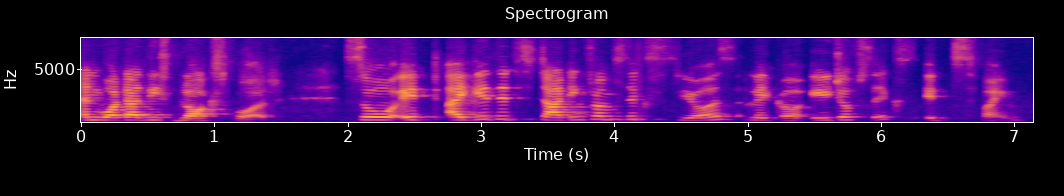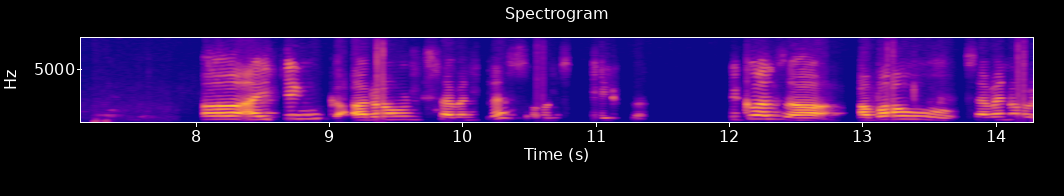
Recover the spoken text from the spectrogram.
and what are these blocks for. So it I guess it's starting from six years, like uh, age of six. It's fine. Uh, I think around seven plus or eight plus because uh, above seven or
